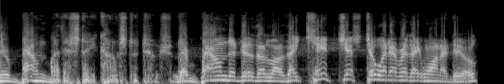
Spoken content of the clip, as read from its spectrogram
they're bound by the state constitution. They're bound to do the law. They can't just do whatever they want to do.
